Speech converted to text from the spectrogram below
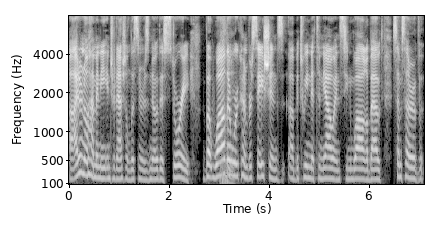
uh, I don't know how many international listeners know this story, but while there hmm. were conversations uh, between Netanyahu and Sinwar about some sort of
